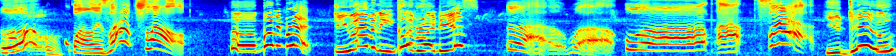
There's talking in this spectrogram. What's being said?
Well, is that so? Uh, Bunny Brett, do you have any clever ideas? Uh, well, well, that's it. You do?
